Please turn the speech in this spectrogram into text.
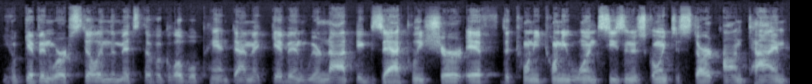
you know, given we're still in the midst of a global pandemic, given we're not exactly sure if the 2021 season is going to start on time,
